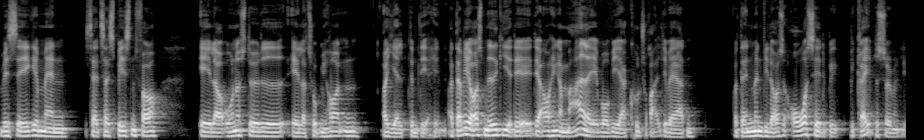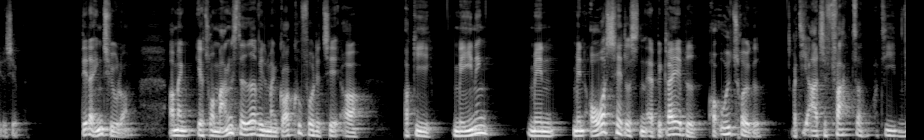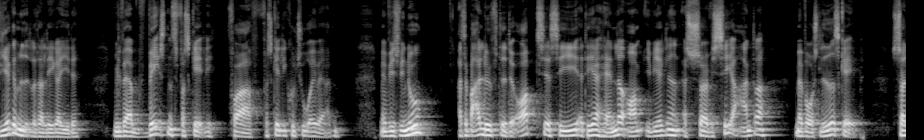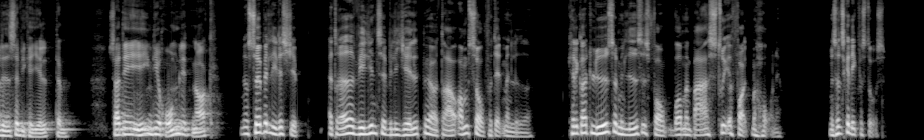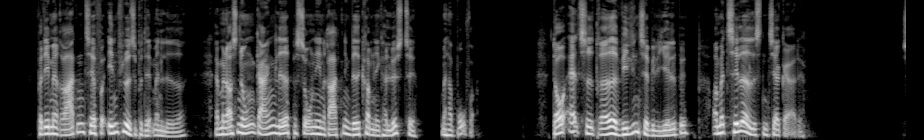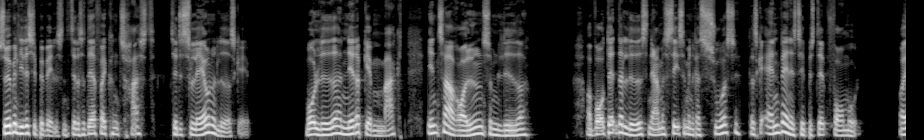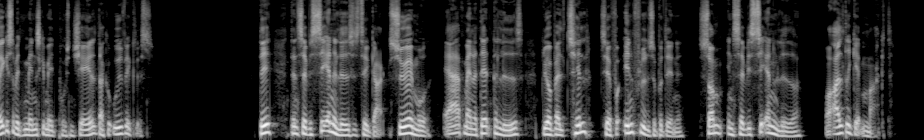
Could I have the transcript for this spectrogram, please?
hvis ikke man satte sig i spidsen for, eller understøttede, eller tog dem i hånden og hjalp dem derhen. Og der vil jeg også medgive, at det, det afhænger meget af, hvor vi er kulturelt i verden. Hvordan man vil også oversætte begrebet servant leadership. Det er der ingen tvivl om. Og man, jeg tror, mange steder vil man godt kunne få det til at, at give mening, men, men oversættelsen af begrebet og udtrykket og de artefakter og de virkemidler, der ligger i det, vil være væsentligt forskellige fra forskellige kulturer i verden. Men hvis vi nu altså bare løftede det op til at sige, at det her handler om i virkeligheden at servicere andre med vores lederskab, således at vi kan hjælpe dem, så er det egentlig rumligt nok. Når servant leadership er drevet af viljen til at ville hjælpe og drage omsorg for den, man leder, kan det godt lyde som en ledelsesform, hvor man bare stryger folk med hårene. Men sådan skal det ikke forstås. For det er med retten til at få indflydelse på den, man leder, at man også nogle gange leder personen i en retning, vedkommende ikke har lyst til, man har brug for. Dog altid drevet af viljen til at ville hjælpe, og med tilladelsen til at gøre det. Servant leadership-bevægelsen stiller sig derfor i kontrast til det slavende lederskab, hvor ledere netop gennem magt indtager rollen som leder, og hvor den, der ledes, nærmest ses som en ressource, der skal anvendes til et bestemt formål, og ikke som et menneske med et potentiale, der kan udvikles. Det, den servicerende ledelsestilgang søger imod, er, at man er den, der ledes, bliver valgt til til at få indflydelse på denne, som en servicerende leder, og aldrig gennem magt.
